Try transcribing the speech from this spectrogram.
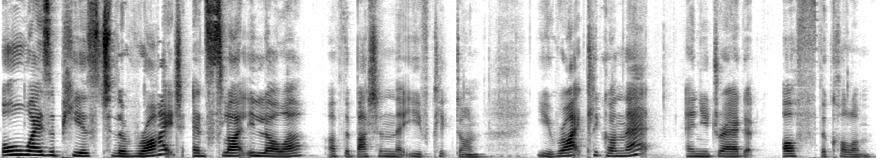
always appears to the right and slightly lower of the button that you've clicked on. You right click on that and you drag it off the column.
